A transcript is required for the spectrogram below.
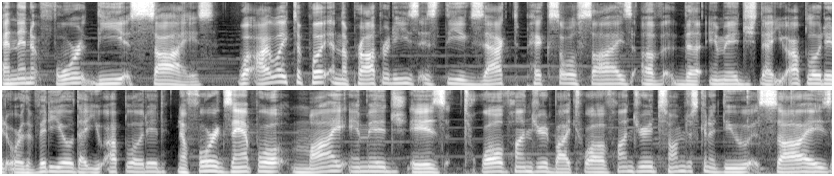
And then for the size, what I like to put in the properties is the exact pixel size of the image that you uploaded or the video that you uploaded. Now, for example, my image is 1200 by 1200. So I'm just going to do size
